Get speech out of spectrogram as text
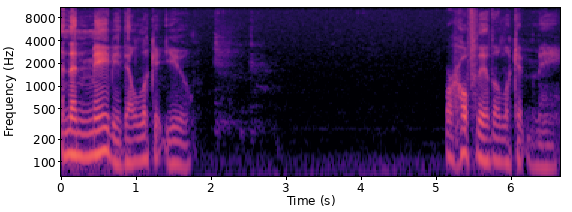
And then maybe they'll look at you Or hopefully they'll look at me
